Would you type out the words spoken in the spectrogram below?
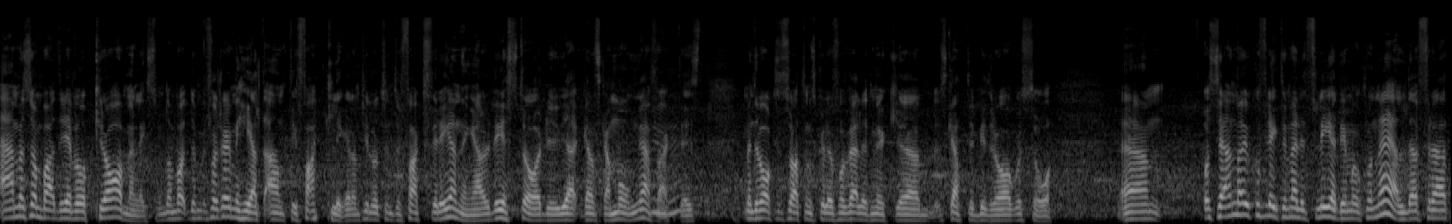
Amazon bara drev upp kraven. Liksom. De, var, de är de helt antifackliga, de tillåter inte fackföreningar och det störde ju ganska många mm. faktiskt. Men det var också så att de skulle få väldigt mycket skattebidrag och så. Um, och sen var ju konflikten väldigt flerdimensionell därför att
